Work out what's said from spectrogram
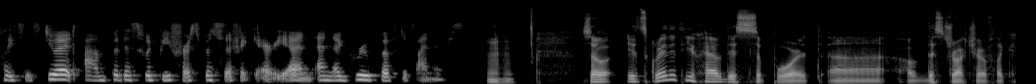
places do it, um, but this would be for a specific area and, and a group of designers. Mm-hmm. So it's great that you have this support uh, of the structure of like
